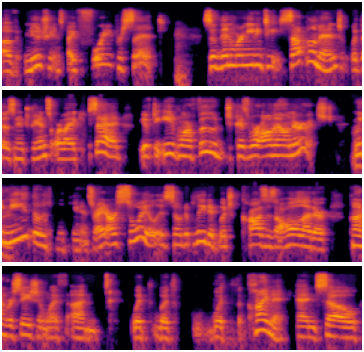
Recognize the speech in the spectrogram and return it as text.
of nutrients by 40%. So then we're needing to supplement with those nutrients, or like you said, you have to eat more food because we're all malnourished. Right. We need those nutrients, right? Our soil is so depleted, which causes a whole other conversation with um, with with with the climate, and so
